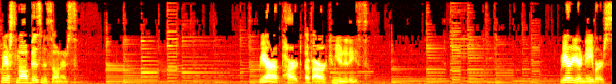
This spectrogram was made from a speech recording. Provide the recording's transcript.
we are small business owners. We are a part of our communities. We are your neighbors.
